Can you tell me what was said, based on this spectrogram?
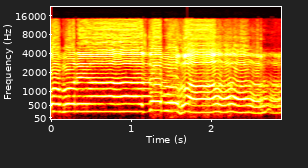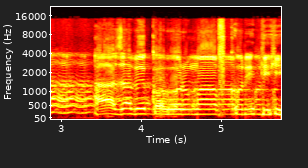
কবরে আজাব আজাবে কবর মাফ করে দিই।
